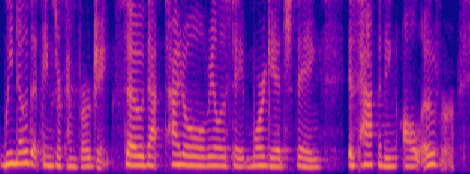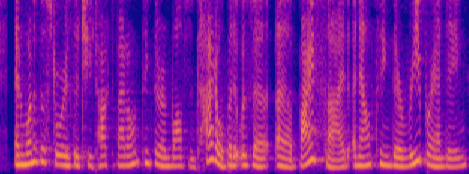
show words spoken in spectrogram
we know that things are converging. So that title, real estate, mortgage thing is happening all over. And one of the stories that she talked about, I don't think they're involved in title, but it was a, a Buyside announcing their rebranding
